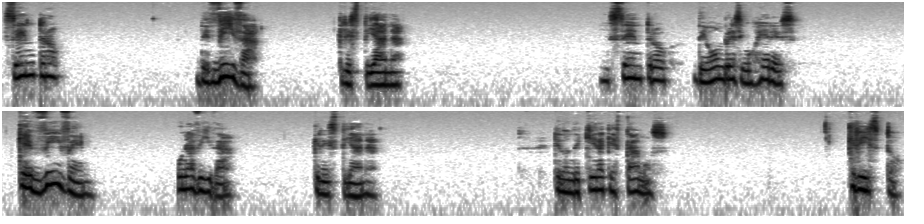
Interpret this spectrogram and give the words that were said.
centro de vida cristiana, un centro de hombres y mujeres que viven una vida cristiana. Que donde quiera que estamos, Cristo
